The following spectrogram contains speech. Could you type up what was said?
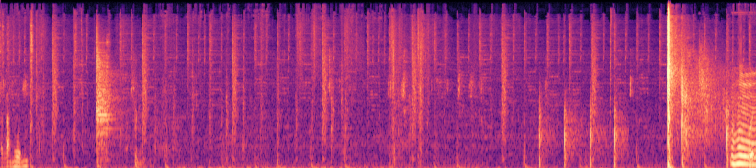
กำลังหินอือหืออุ๊ย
